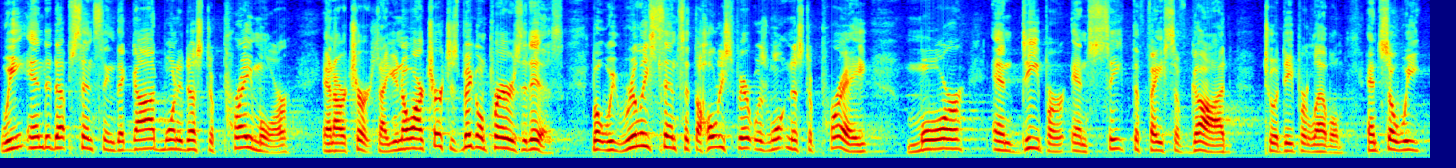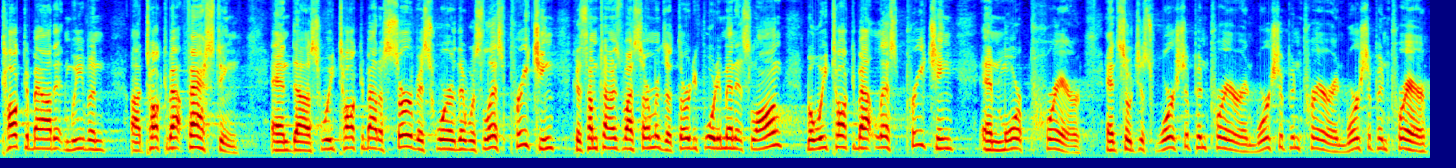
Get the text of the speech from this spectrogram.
we ended up sensing that God wanted us to pray more in our church. Now, you know, our church is big on prayer as it is, but we really sense that the Holy Spirit was wanting us to pray more and deeper and seek the face of God to a deeper level. And so we talked about it and we even uh, talked about fasting. And uh, so we talked about a service where there was less preaching, because sometimes my sermons are 30, 40 minutes long, but we talked about less preaching and more prayer. And so just worship and prayer and worship and prayer and worship and prayer.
